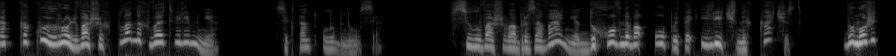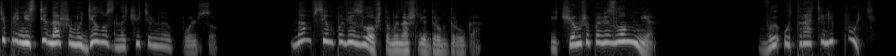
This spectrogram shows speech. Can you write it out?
Так какую роль в ваших планах вы отвели мне? Сектант улыбнулся. — В силу вашего образования, духовного опыта и личных качеств вы можете принести нашему делу значительную пользу. Нам всем повезло, что мы нашли друг друга. И чем же повезло мне? Вы утратили путь.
